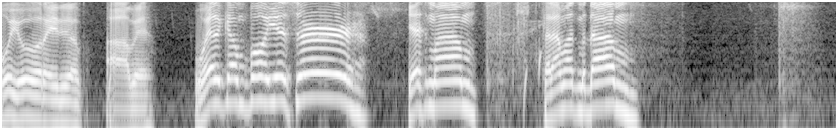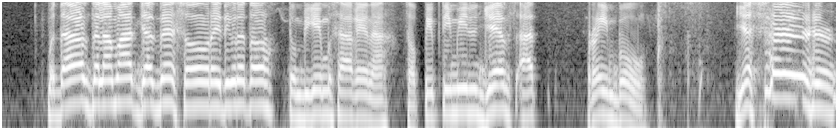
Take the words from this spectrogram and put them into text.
Uy, oh, radio. Abe. Welcome po, yes sir. Yes ma'am. Salamat madam. Madam, salamat. God bless. So, ready ko na to. Itong bigay mo sa akin, ha. So, 50 million gems at rainbow. Yes, sir!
